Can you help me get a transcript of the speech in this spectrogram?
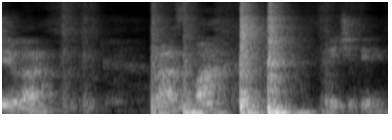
4 удара. Раз, два, три, четыре.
